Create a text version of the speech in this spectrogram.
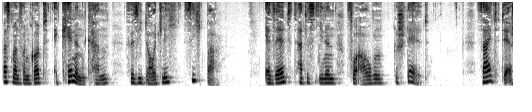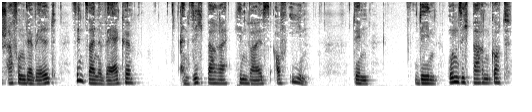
was man von Gott erkennen kann, für sie deutlich sichtbar. Er selbst hat es ihnen vor Augen gestellt. Seit der Erschaffung der Welt sind seine Werke ein sichtbarer Hinweis auf ihn, den, den unsichtbaren Gott,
